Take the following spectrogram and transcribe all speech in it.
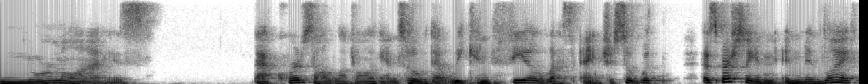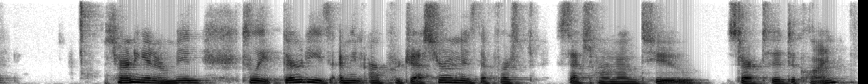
normalize that cortisol level again so that we can feel less anxious. So, with especially in, in midlife, starting in our mid to late 30s, I mean, our progesterone is the first sex hormone to start to decline.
